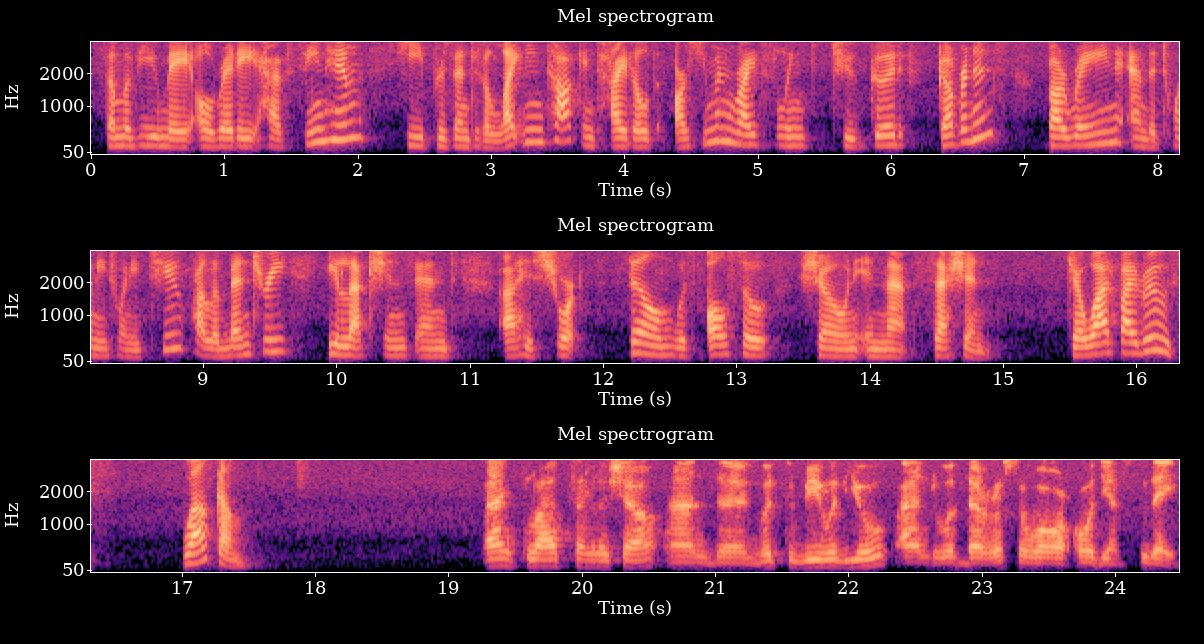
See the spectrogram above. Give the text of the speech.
Some of you may already have seen him. He presented a lightning talk entitled Are Human Rights Linked to Good Governance? Bahrain and the 2022 parliamentary elections. And uh, his short film was also shown in that session. Jawad Fairouz, welcome. Thanks a lot, Melissa, and uh, good to be with you and with the rest of our audience today.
